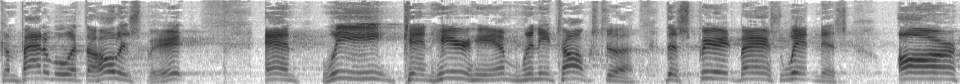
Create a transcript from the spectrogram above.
compatible with the Holy Spirit, and we can hear Him when He talks to us. The Spirit bears witness or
